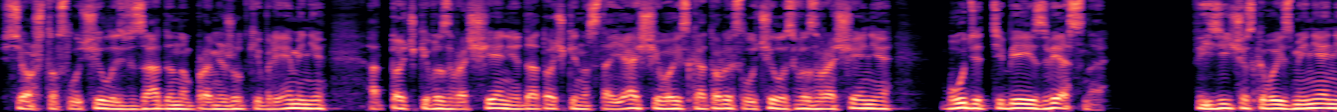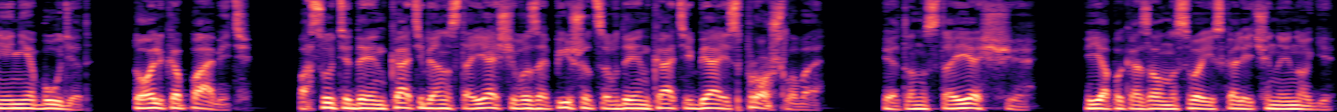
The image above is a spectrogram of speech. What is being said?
Все, что случилось в заданном промежутке времени, от точки возвращения до точки настоящего, из которой случилось возвращение, будет тебе известно. Физического изменения не будет, только память. По сути, ДНК тебя настоящего запишется в ДНК тебя из прошлого. Это настоящее, я показал на свои искалеченные ноги.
